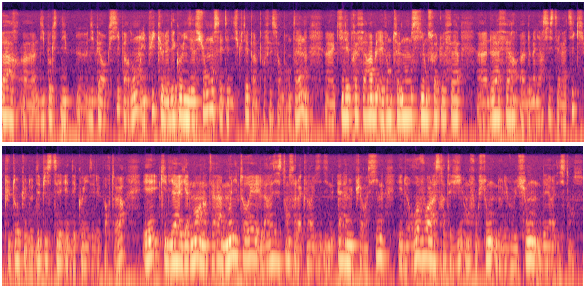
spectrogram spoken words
euh, d'hyperoxie, et puis que la décolonisation, ça a été discuté par le professeur Bonten, euh, qu'il est préférable éventuellement, si on souhaite le faire, euh, de la faire de manière systématique plutôt que de dépister et décoloniser les porteurs, et qu'il y a également un intérêt à monitorer la résistance à la chlorhexidine et la mupirocine et de revoir la stratégie en fonction de l'évolution des résistances.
